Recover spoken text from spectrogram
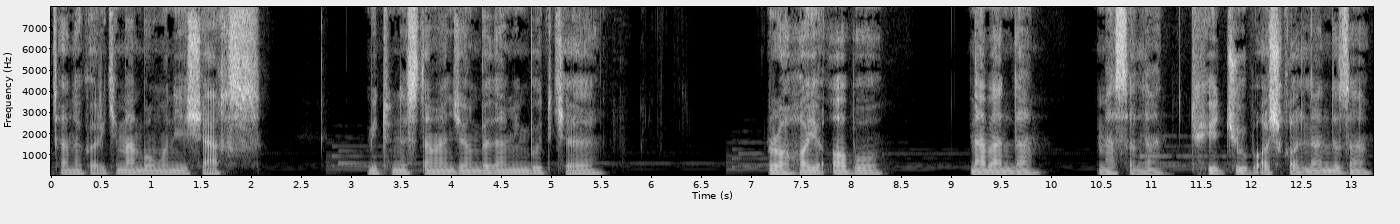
تنها کاری که من به عنوان یه شخص می‌تونستم انجام بدم این بود که راه های آب نبندم. مثلا توی جوب آشغال نندازم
